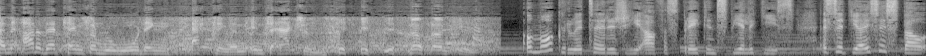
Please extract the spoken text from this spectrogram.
And out of that came some rewarding acting and interaction. you know what I mean? Al maak Rood sy regie af as pret en speletjies, is dit juis sy spel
